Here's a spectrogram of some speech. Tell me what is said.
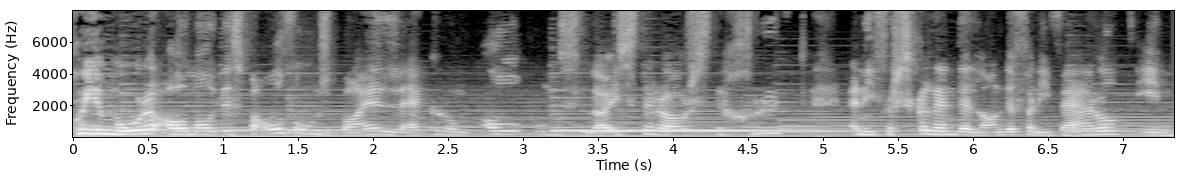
Goeiemôre almal. Dis veral vir ons baie lekker om al ons luisteraars te groet in die verskillende lande van die wêreld en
